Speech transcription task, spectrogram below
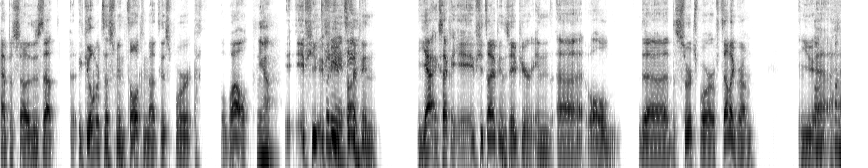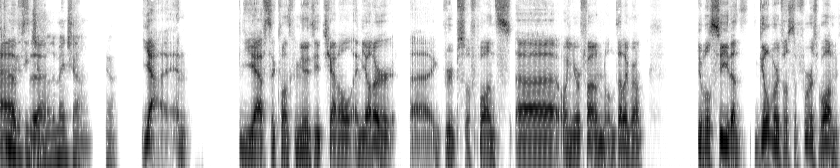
episode, is that Gilbert has been talking about this for a while. Yeah. If you if you type in, yeah, exactly. If you type in Zapier in uh all the the search bar of Telegram, and you have the, channel, the main channel. Yeah. Yeah, and you have the Quant community channel and the other uh, groups of quants uh, on your phone on Telegram, you will see that Gilbert was the first one,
